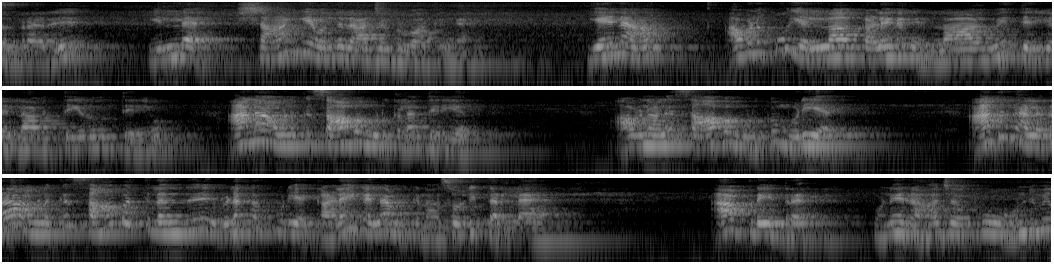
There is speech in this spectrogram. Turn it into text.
சொல்கிறாரு இல்லை ஷாங்கியை வந்து ராஜகுருவாக்குங்க. ஏன்னா அவனுக்கும் எல்லா கலைகள் எல்லாமே தெரியும் எல்லா வித்தைகளும் தெரியும். ஆனால் அவனுக்கு சாபம் கொடுக்கலாம் தெரியாது. அவனால் சாபம் கொடுக்க முடியாது. அதனால தான் அவனுக்கு சாபத்திலேருந்து விளக்கக்கூடிய கலைகளை அவனுக்கு நான் சொல்லித்தரல அப்படின்றார். உடனே ராஜாவுக்கும் ஒன்றுமே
